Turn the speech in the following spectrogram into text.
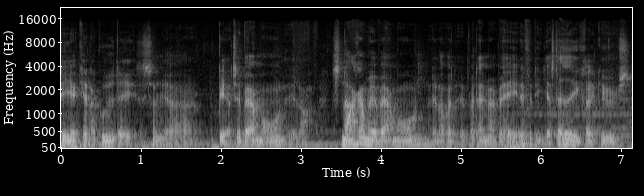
det, jeg kalder Guddag, som jeg beder til hver morgen, eller snakker med hver morgen, eller hvordan man vil have det, fordi jeg er stadig ikke religiøs,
